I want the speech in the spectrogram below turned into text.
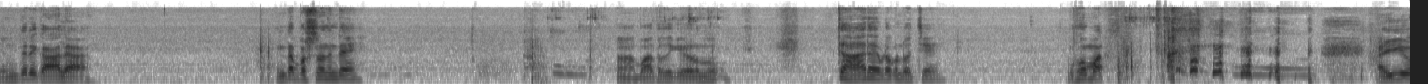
എന്തൊരു കാലാ? എന്താ പ്രശ്നം നിന്റെ ആ പാത്രത്തിൽ കയറുന്നു. ആരാ ഇവിടെ കൊണ്ട് വച്ചേ? ഓഹോ അയ്യോ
